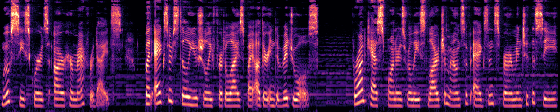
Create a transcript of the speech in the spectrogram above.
Most sea squirts are hermaphrodites, but eggs are still usually fertilized by other individuals. Broadcast spawners release large amounts of eggs and sperm into the sea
